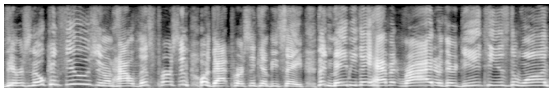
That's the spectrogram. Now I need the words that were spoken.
there is no confusion on how this person or that person can be saved. That maybe they have it right or their deity is the one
